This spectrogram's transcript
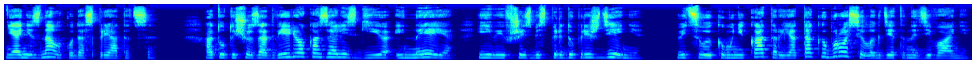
Я не знала, куда спрятаться. А тут еще за дверью оказались Гиа и Нея, явившись без предупреждения, ведь свой коммуникатор я так и бросила где-то на диване.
